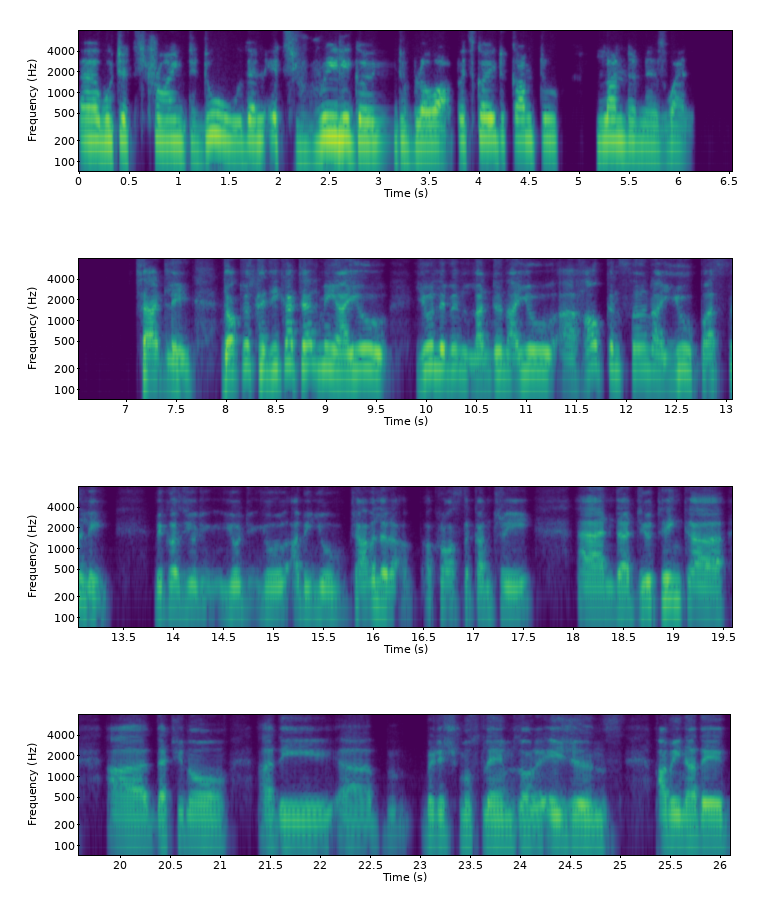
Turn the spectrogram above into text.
uh, which it's trying to do, then it's really going to blow up. It's going to come to London as well. Sadly, Dr. Siddiqa, tell me, are you you live in London? Are you uh, how concerned are you personally? Because you you you I mean you travel across the country, and uh, do you think uh, uh, that you know uh, the uh, British Muslims or Asians? I mean, are they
